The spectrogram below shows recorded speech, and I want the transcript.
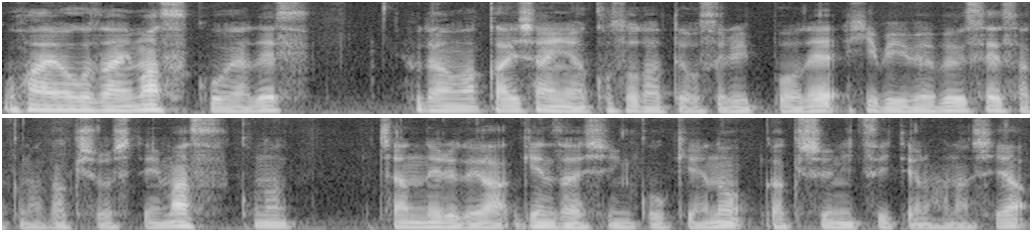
おはようございます。高野です。普段は会社員や子育てをする一方で日々ウェブ制作の学習をしています。このチャンネルでは現在進行形の学習についての話や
